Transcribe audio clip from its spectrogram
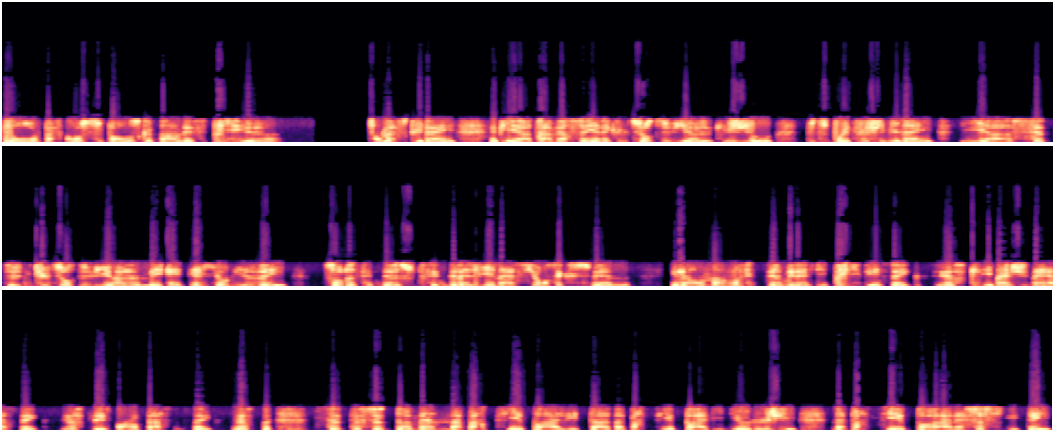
pour parce qu'on suppose que dans l'esprit euh, masculin, eh bien, à travers ça, il y a la culture du viol qui joue. Puis du point de vue féminin, il y a cette une culture du viol, mais intériorisée sur le signe de, sous le signe de l'aliénation sexuelle. Et là, on a envie de dire, mais la vie privée, ça existe, l'imaginaire, ça existe, les fantasmes, ça existe. Ce domaine n'appartient pas à l'État, n'appartient pas à l'idéologie, n'appartient pas à la société.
